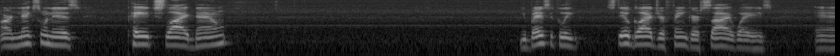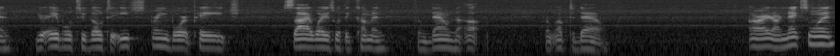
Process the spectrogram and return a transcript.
Our next one is page slide down. You basically still glide your finger sideways and you're able to go to each springboard page sideways with it coming from down to up from up to down alright our next one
